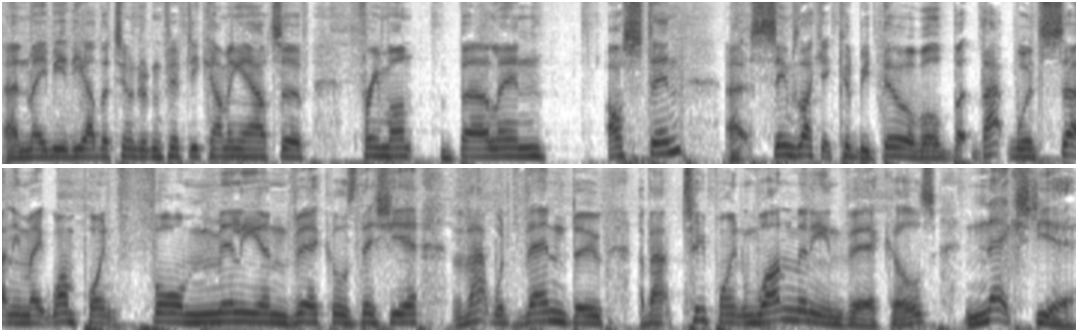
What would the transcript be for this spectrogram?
And maybe the other 250 coming out of Fremont, Berlin, Austin. Uh, seems like it could be doable, but that would certainly make 1.4 million vehicles this year. That would then do about 2.1 million vehicles next year,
